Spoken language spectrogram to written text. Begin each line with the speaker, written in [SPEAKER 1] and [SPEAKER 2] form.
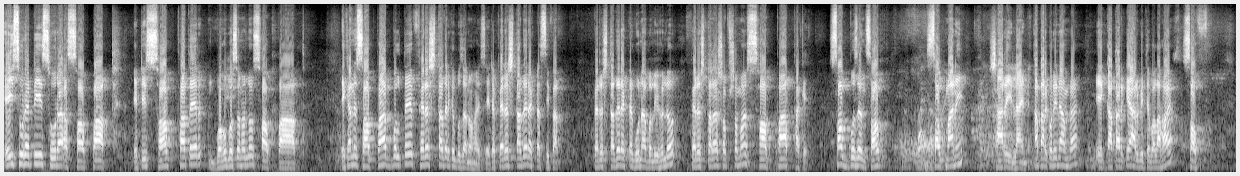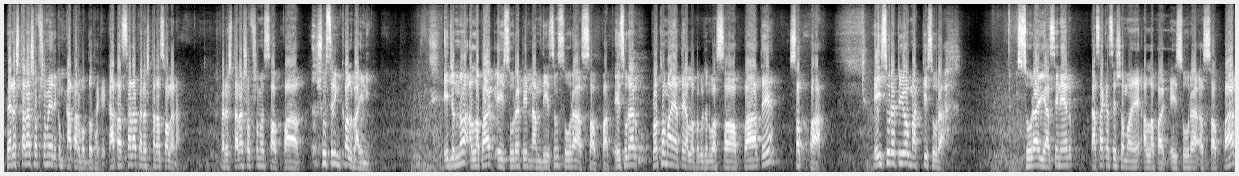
[SPEAKER 1] এই সুরাটি সুরা সফাত এটি সফাতের বহু বচন হলো সফাত এখানে সফাত বলতে ফেরেশতাদেরকে বোঝানো হয়েছে। এটা ফেরেশতাদের একটা সিফাত। ফেরেশতাদের একটা গুণাবলী হলো ফেরেশতারা সবসময় সফাত থাকে। সব বোঝেন সব সব মানে সারি, লাইন। কাতার করি না আমরা। এই কাতারকে আরবিতে বলা হয় সফ। ফেরেশতারা সবসময় এরকম কাতারবদ্ধ থাকে। কাতার ছাড়া ফেরেশতারা চলে না। ফেরেশতারা সবসময় সফাত, সুশৃঙ্খল বাহিনী। এই জন্য আল্লাপাক এই সুরাটির নাম দিয়েছেন সুরা সফাত। এই সুরার প্রথম আয়াতে আল্লাপাক বলছেন, ওয়া সফাতে সফা। এই সুরাটিও মাক্কি সুরা। সুরা ইয়াসিনের কাছাকাছি সময়ে আল্লাপাক এই সুরা সফাত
